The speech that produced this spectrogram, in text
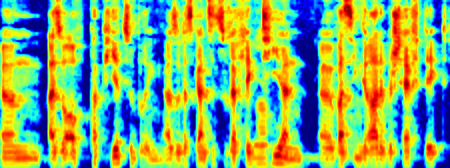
ähm, also auf Papier zu bringen, also das Ganze zu reflektieren, ja. äh, was ihn gerade beschäftigt.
